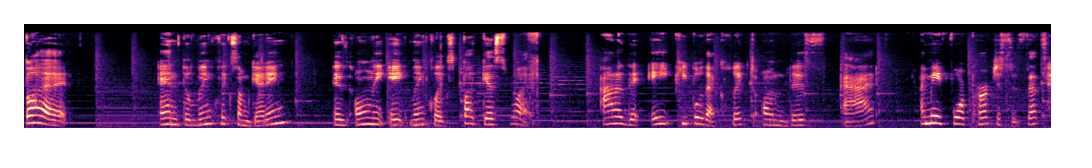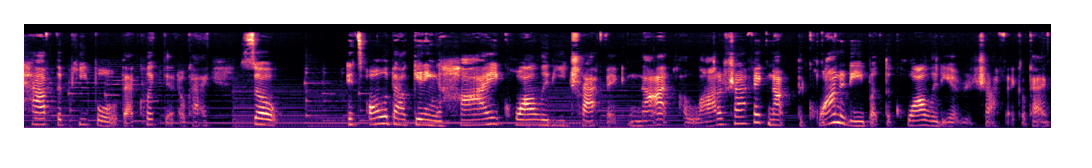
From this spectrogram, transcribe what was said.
But, and the link clicks I'm getting is only eight link clicks, but guess what? Out of the eight people that clicked on this ad, I made four purchases. That's half the people that clicked it, okay? So it's all about getting high quality traffic, not a lot of traffic, not the quantity, but the quality of your traffic, okay?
